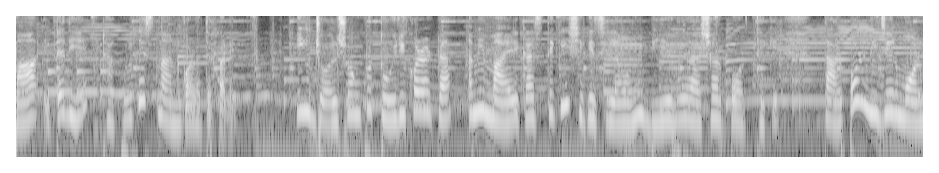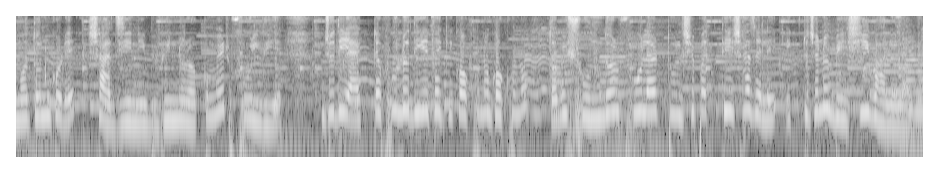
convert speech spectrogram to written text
মা এটা দিয়ে ঠাকুরকে স্নান করাতে পারে। এই জল সংকট তৈরি করাটা আমি মায়ের কাছ থেকেই শিখেছিলাম আমি বিয়ে হয়ে আসার পর থেকে। তারপর নিজের মন মতন করে সাজিয়ে নিই বিভিন্ন রকমের ফুল দিয়ে। যদি একটা ফুলও দিয়ে থাকি কখনো কখনো, তবে সুন্দর ফুল আর তুলসী পাত দিয়ে সাজালে একটু যেন বেশিই ভালো লাগে।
